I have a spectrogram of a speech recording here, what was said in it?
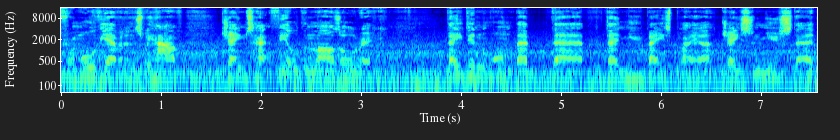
from all the evidence we have, James Hetfield and Lars Ulrich, they didn't want their their their new bass player Jason Newsted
